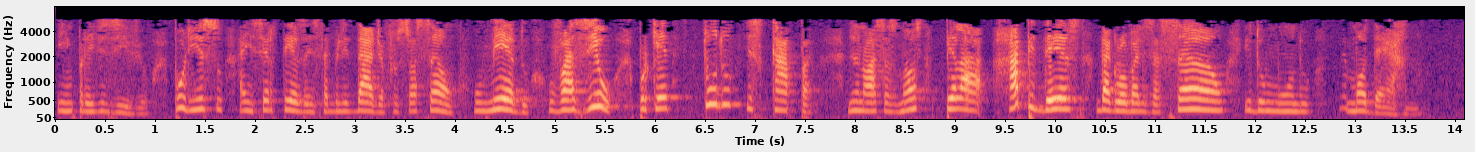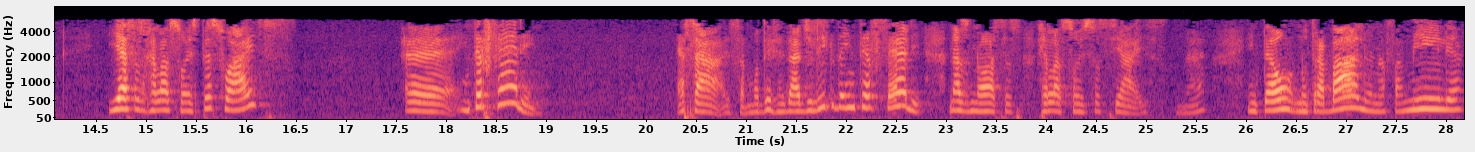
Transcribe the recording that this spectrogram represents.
e imprevisível. Por isso, a incerteza, a instabilidade, a frustração, o medo, o vazio, porque tudo escapa de nossas mãos pela rapidez da globalização e do mundo moderno. E essas relações pessoais é, interferem. Essa, essa modernidade líquida interfere nas nossas relações sociais. Né? Então, no trabalho, na família,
